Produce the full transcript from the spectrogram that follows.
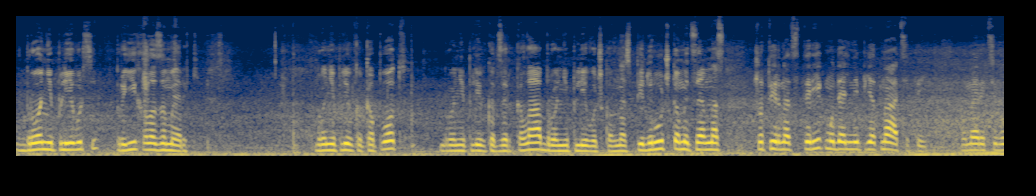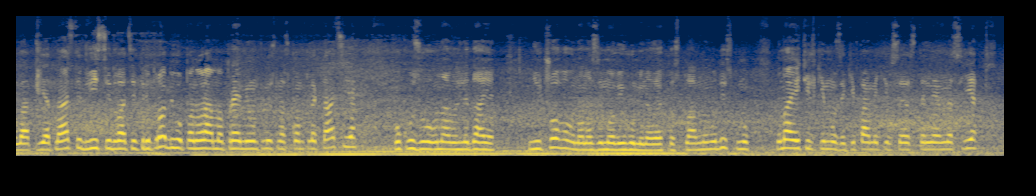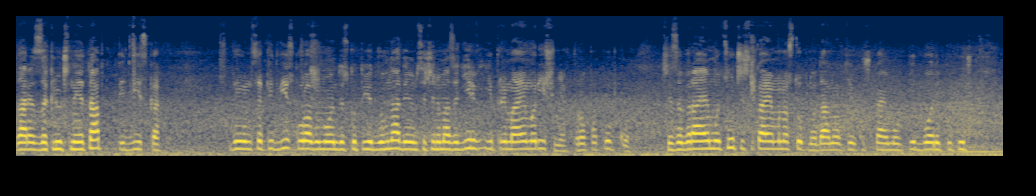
В бронеплівці приїхала з Америки. Бронеплівка капот, бронеплівка дзеркала, бронеплівочка в нас під ручками. Це в нас 14 рік, модель не 15. В Америці була 15, 223 пробігу, панорама преміум плюс у нас комплектація. По кузову вона виглядає нічого, вона на зимовій гумі на легкосплавному диску. Ну, Немає тільки музики, пам'яті, все остальне в нас є. Зараз заключний етап, підвізка. Дивимося підвізку, робимо ендоскопію двигуна, дивимося, чи нема задірів і приймаємо рішення про покупку. Чи забираємо цю, чи шукаємо наступну. Дану автівку шукаємо в підборі під ключ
